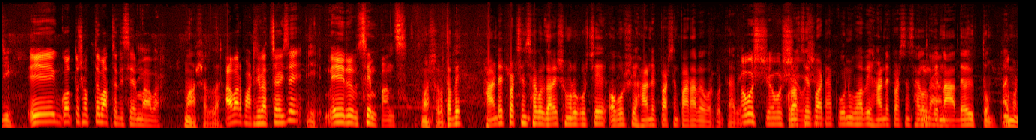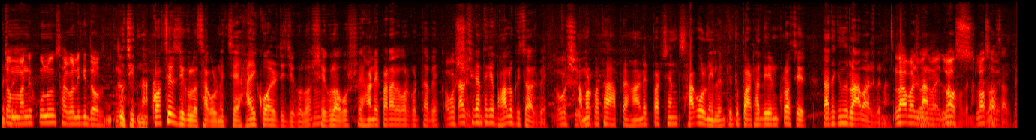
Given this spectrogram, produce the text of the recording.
জি। এ গত সপ্তাহে বাচ্চা দিছে এর মা আবার। মাশাল্লাহ আবার পাঠির বাচ্চা হয়েছে জি। এর সেম পাঞ্চ মাশাল্লাহ তবে হান্ড্রেড পার্সেন্ট ছাগল যারাই সংগ্রহ করছে অবশ্যই হান্ড্রেড পার্সেন্ট পাঠা ব্যবহার করতে হবে। অবশ্যই অবশ্যই ক্রসের পাঠা কোনোভাবেই হান্ড্রেড পার্সেন্ট ছাগলকে না দেওয়া উত্তম আমি মনে করি। মানে কোনো ছাগলই কি উচিত না। ক্রসের যেগুলো ছাগল নিচ্ছে হাই কোয়ালিটি যেগুলো সেগুলো অবশ্যই হান্ড্রেড পাঠা ব্যবহার করতে হবে। তাহলে সেখান থেকে ভালো কিছু আসবে। অবশ্যই। আমার কথা আপনি হান্ড্রেড পার্সেন্ট ছাগল নিলেন কিন্তু পাঠা দিলেন ক্রসের তাতে কিন্তু লাভ আসবে না। লাভ আসবে না ভাই, loss হবে। আসবে।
